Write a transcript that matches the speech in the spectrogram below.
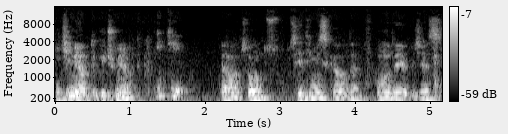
İki mi yaptık, üç mü yaptık? 2 Tamam, son setimiz kaldı. Onu da yapacağız.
